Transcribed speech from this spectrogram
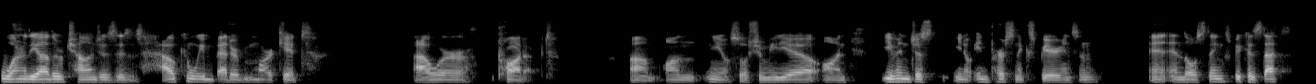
one of the other challenges is how can we better market our product um, on you know social media on even just you know in-person experience and, and and those things because that's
